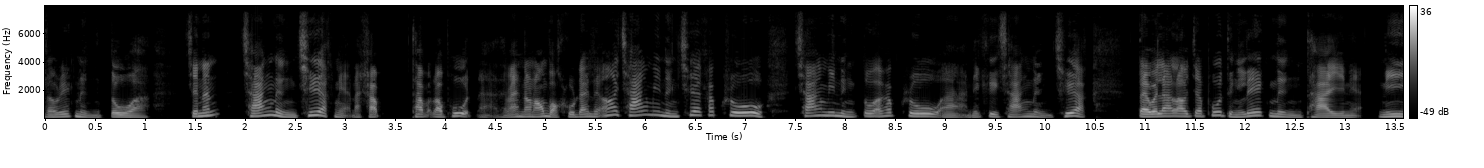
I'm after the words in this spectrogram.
เราเรียกหนึ่งตัว ฉะนั้นช้างหนึ่งเชือกเนี่ยนะครับ ถ้าเราพูดอ่าใช่ไหมน้องๆบอกครูได้เลยอ๋อช้างมีหนึ่งเชือกครับครู ช้างมีหนึ่งตัวครับครูอ่านี่คือช้างหนึ่งเชือก แต่เวลาเราจะพูดถึงเลขหนึ่งไทยเนี่ยนี่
